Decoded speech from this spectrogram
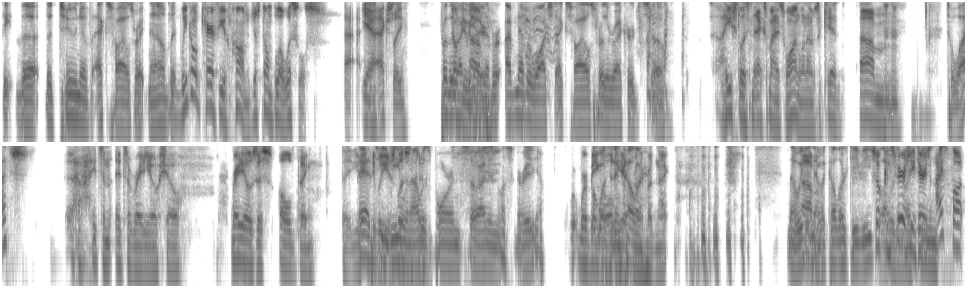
the the the tune of X Files right now, but we don't care if you hum, just don't blow whistles. Uh, yeah, Yeah. actually, for the Don't do record, I've never I've never watched X Files for the record. So I used to listen to X minus one when I was a kid. Um, Mhm. to what? uh, it's an it's a radio show. Radio is this old thing that used, They had people used to TV when listen I was born, so I didn't listen to radio. We're- We're being was it in here, color? Brother No, we didn't Um, have a color TV. So till I conspiracy my theories. teens. I thought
